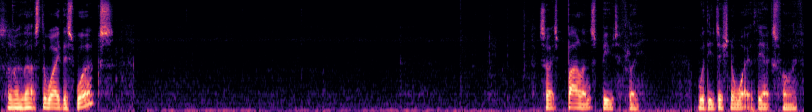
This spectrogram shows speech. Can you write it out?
So that's the way this works. So it's balanced beautifully with the additional weight of the X5.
